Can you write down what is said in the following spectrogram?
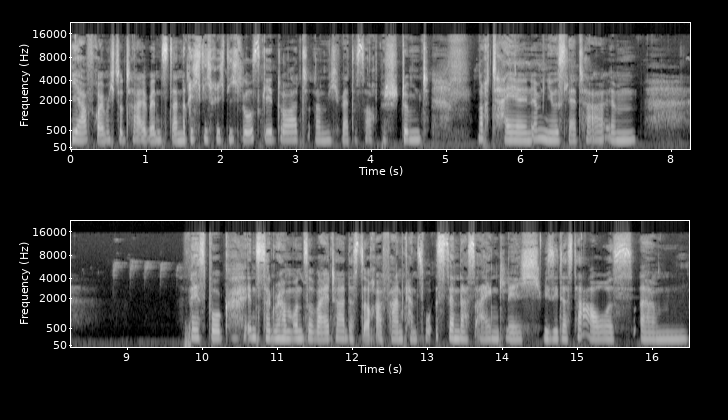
ja, freue mich total, wenn es dann richtig, richtig losgeht dort. Ähm, ich werde es auch bestimmt noch teilen im Newsletter, im Facebook, Instagram und so weiter, dass du auch erfahren kannst, wo ist denn das eigentlich? Wie sieht das da aus? Ähm,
